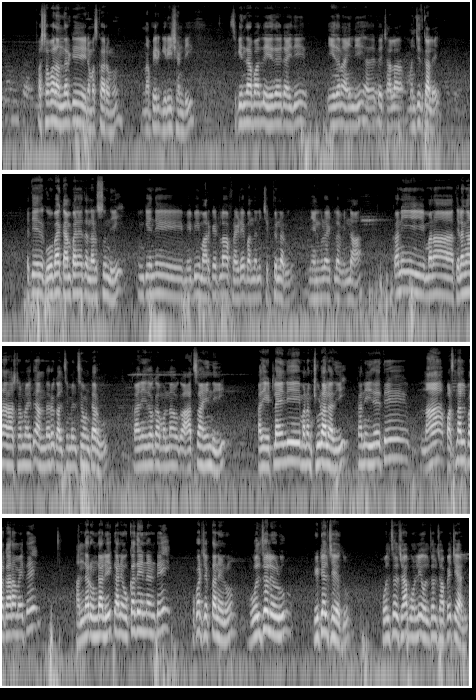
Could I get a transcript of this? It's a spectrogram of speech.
ఫస్ట్ ఆఫ్ ఆల్ అందరికీ నమస్కారము. నా పేరు గిరీష్ అండి. సికింద్రాబాద్లో ఏదైతే అయింది ఏదైనా అయింది అదైతే చాలా మంచిది కాలే. అయితే గో బ్యాక్ క్యాంపెయిన్ అయితే నడుస్తుంది. ఇంకేంది మేబీ మార్కెట్లో ఫ్రైడే బంద్ అని చెప్తున్నారు. నేను కూడా ఇట్లా విన్నా. కానీ మన తెలంగాణ రాష్ట్రంలో అయితే అందరూ కలిసిమెలిసి ఉంటారు. కానీ ఇది ఒక మొన్న ఒక హాత్సా అయింది. అది ఎట్లా అయింది మనం చూడాలి అది. కానీ ఇదైతే నా పర్సనల్ ప్రకారం అయితే అందరూ ఉండాలి. కానీ ఒక్కది ఏంటంటే ఒకటి చెప్తాను నేను. హోల్సేల్ రీటైల్ చేయొద్దు. హోల్సేల్ షాప్ ఓన్లీ హోల్సేల్ షాపే చేయాలి.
